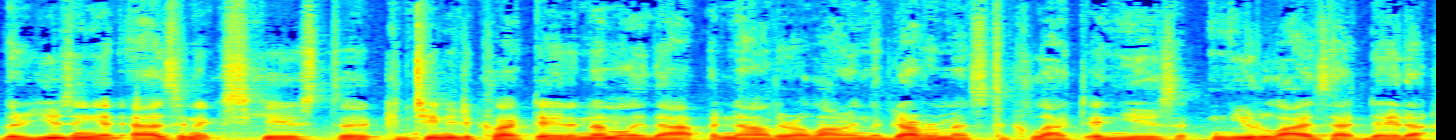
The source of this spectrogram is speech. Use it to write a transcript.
they're using it as an excuse to continue to collect data. Not only that, but now they're allowing the governments to collect and use and utilize that data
